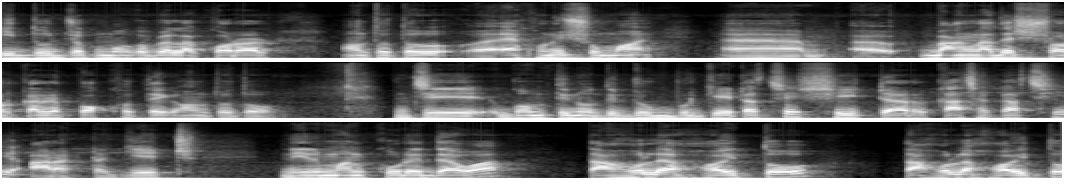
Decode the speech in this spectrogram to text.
এই দুর্যোগ মোকাবেলা করার অন্তত এখনই সময় বাংলাদেশ সরকারের পক্ষ থেকে অন্তত যে গোমতী নদীর ডুম্বুর গেট আছে সেইটার কাছাকাছি আর একটা গেট নির্মাণ করে দেওয়া। তাহলে হয়তো তাহলে হয়তো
